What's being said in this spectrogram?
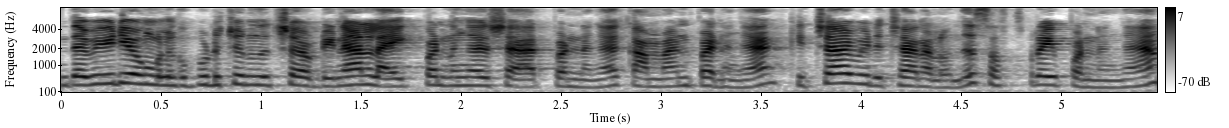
இந்த வீடியோ உங்களுக்கு பிடிச்சிருந்துச்சு அப்படின்னா லைக் பண்ணுங்கள் ஷேர் பண்ணுங்கள் கமெண்ட் பண்ணுங்கள் கிச்சா வீடு சேனல் வந்து சப்ஸ்கிரைப் பண்ணுங்கள்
